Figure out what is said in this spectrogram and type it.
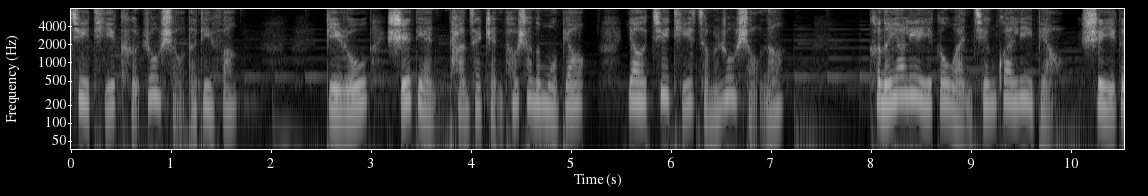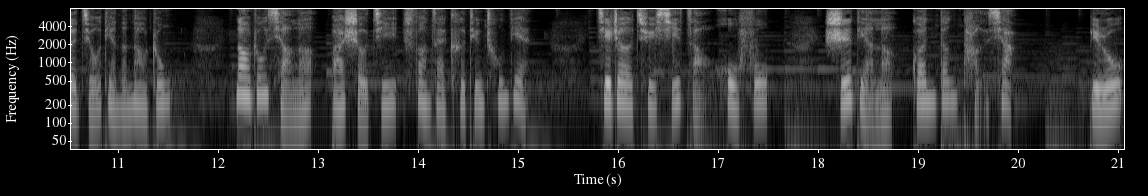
具体可入手的地方。比如十点躺在枕头上的目标，要具体怎么入手呢？可能要列一个晚间惯例表，是一个九点的闹钟，闹钟响了，把手机放在客厅充电，接着去洗澡护肤，十点了关灯躺下。比如，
